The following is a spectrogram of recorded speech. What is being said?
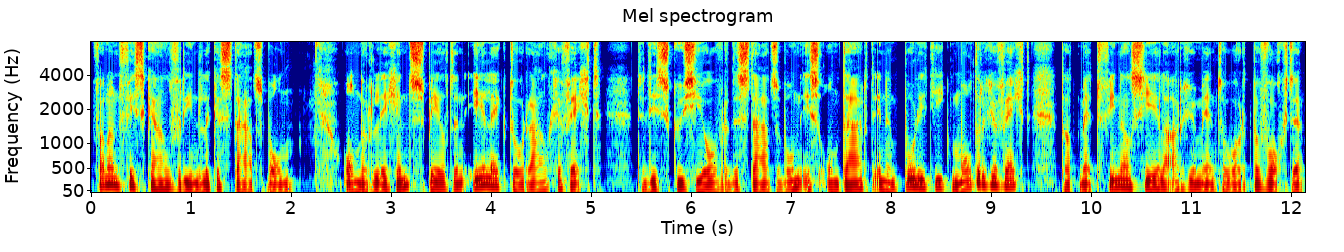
van een fiscaal vriendelijke staatsbon. Speelt een electoraal gevecht. De discussie over de staatsbon is ontaard in een politiek moddergevecht dat met financiële argumenten wordt bevochten.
